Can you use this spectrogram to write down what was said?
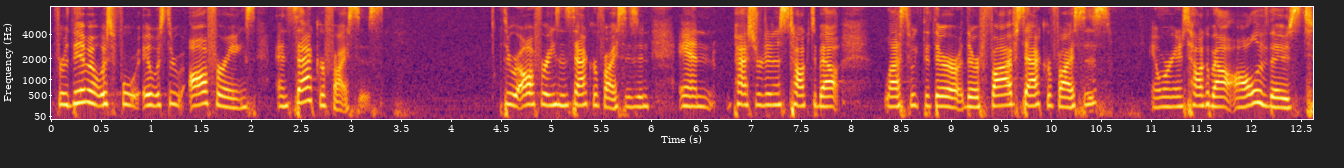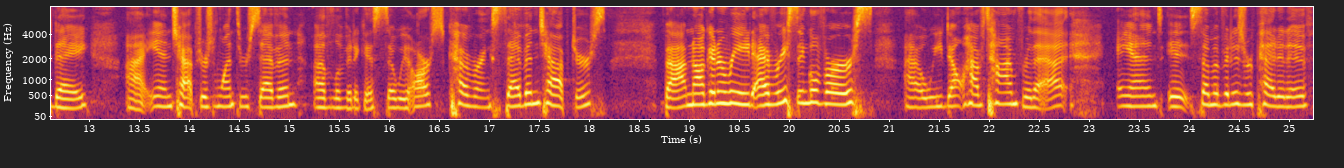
For them it was for it was through offerings and sacrifices. Through offerings and sacrifices. And and Pastor Dennis talked about last week that there are there are five sacrifices and we're going to talk about all of those today uh, in chapters 1 through 7 of Leviticus. So we are covering seven chapters. But I'm not going to read every single verse. Uh, we don't have time for that. And it, some of it is repetitive,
